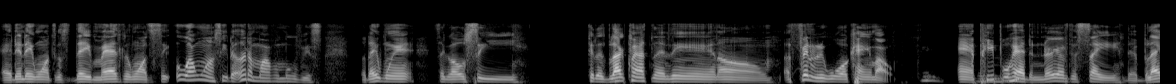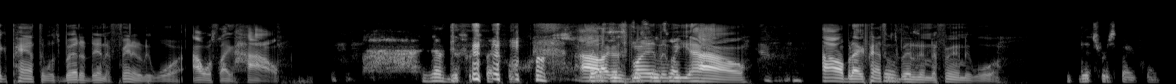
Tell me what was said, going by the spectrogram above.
and then they want to, they magically want to see, oh, I want to see the other Marvel movies. So they went to go see, cause Black Panther, and then um, Infinity War came out. And people mm-hmm. had the nerve to say that Black Panther was better than Infinity War. I was like, how? That's disrespectful. I like explain to me how how Black Panther was better than the Infinity War. Disrespectful.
